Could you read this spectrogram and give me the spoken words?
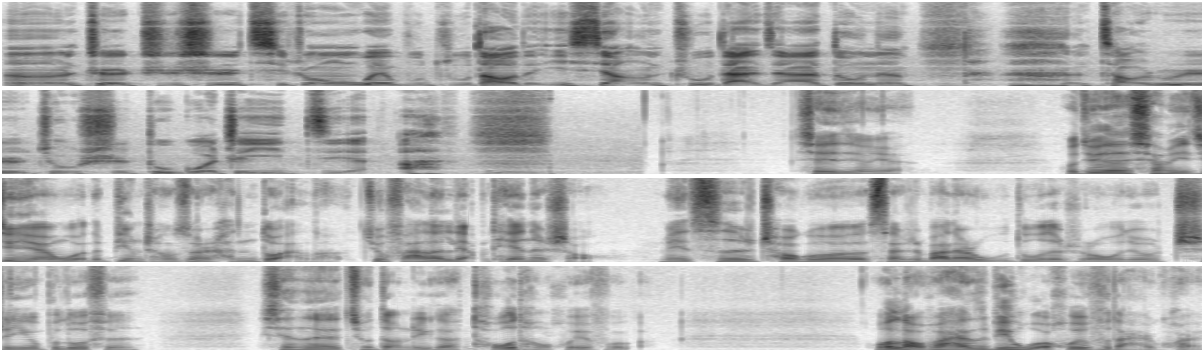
嗯，这只是其中微不足道的一项。祝大家都能早日就是度过这一劫啊！谢谢静远。我觉得相比靖远，我的病程算是很短了，就发了两天的烧。每次超过三十八点五度的时候，我就吃一个布洛芬。现在就等这个头疼恢复了。我老婆孩子比我恢复的还快，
